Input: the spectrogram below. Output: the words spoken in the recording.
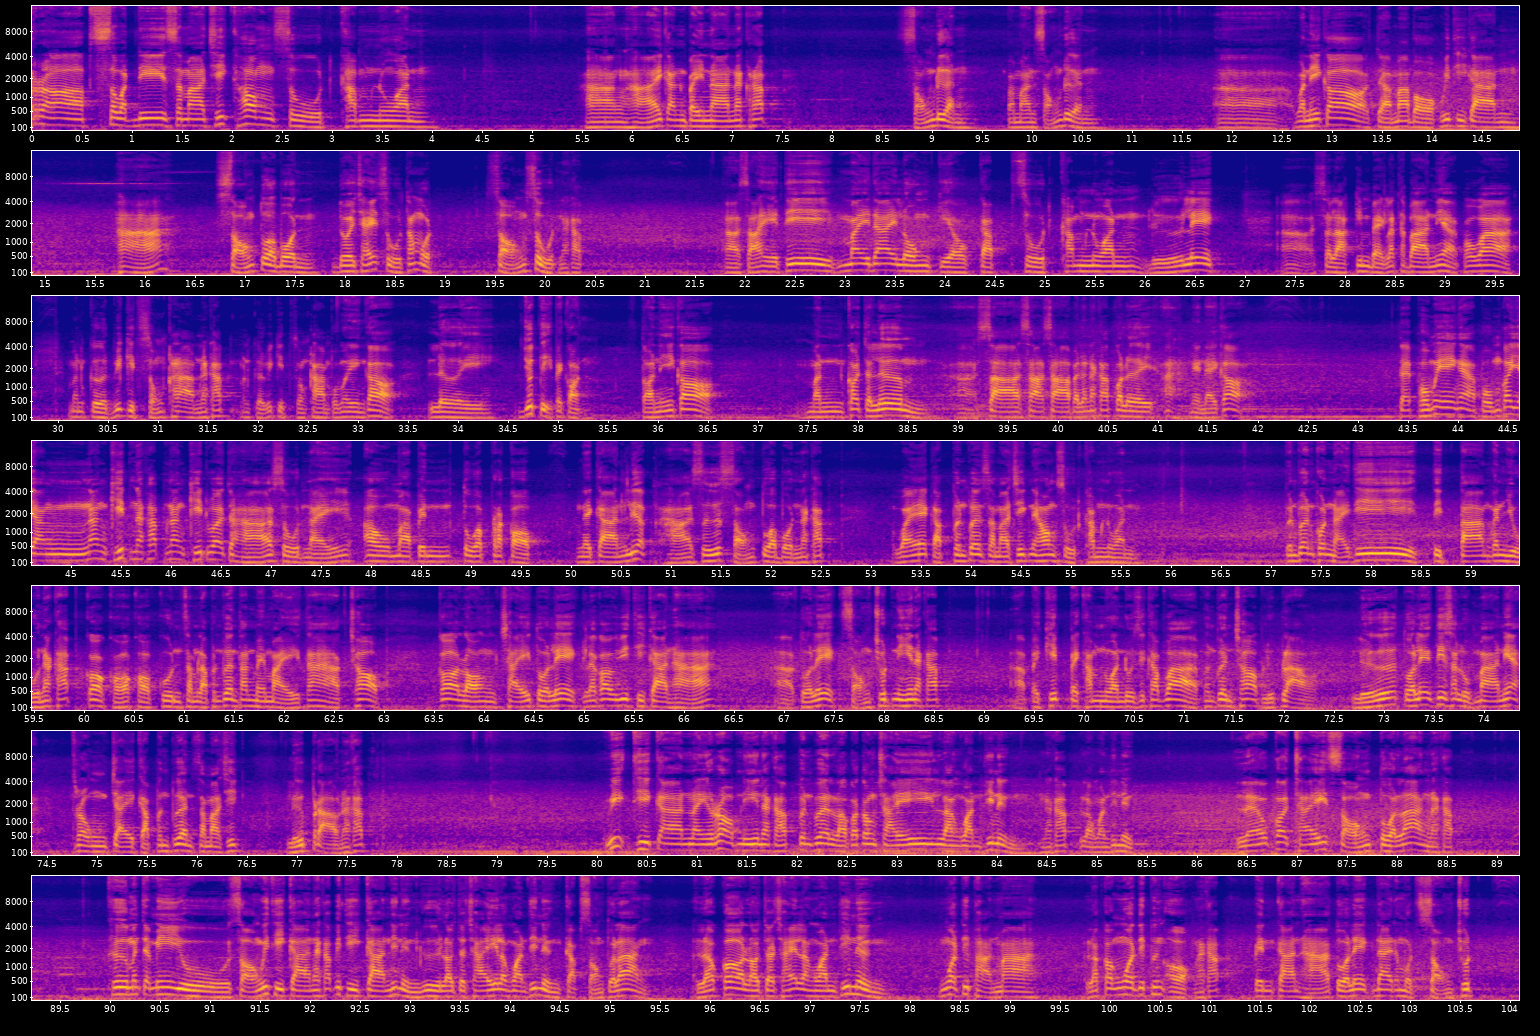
กราบสวัสดีสมาชิกห้องสูตรคำนวณ ห่างหายกันไปนานนะครับสองเดือนประมาณสองเดือนอวันนี้ก็จะมาบอกวิธีการหา 2 ตัวบนโดยใช้สูตรทั้งหมด 2 สูตรนะครับาสาเหตุที่ไม่ได้ลงเกี่ยวกับสูตรคำนวณหรือเลขสลากกินแบ่งรัฐบาลเนี่ยเพราะว่า มันเกิดวิกฤตสงครามนะครับ มันเกิดวิกฤตสงครามผมเองก็เลยยุติไปก่อน ตอนนี้ก็มันก็จะเริ่มซาซาซาไปแล้วนะครับ ก็เลยอะไหนๆก็ แต่ผมเองอะผมก็ยังนั่งคิดนะครับ นั่งคิดว่าจะหาสูตรไหนเอามาเป็นตัวประกอบในการเลือกหาซื้อ 2 ตัวบนนะครับ ไว้กับเพื่อนๆสมาชิกในห้องสูตรคำนวณ เพื่อนๆ คนไหนที่ติดตามกันอยู่นะครับ ก็ขอขอบคุณสำหรับเพื่อนๆ ท่านใหม่ ๆ ถ้าหากชอบ ก็ลองใช้ตัวเลขแล้วก็วิธีการหาตัวเลข 2 ชุดนี้นะครับ ไปคิดไปคำนวณดูสิครับว่าเพื่อนๆ ชอบหรือเปล่า หรือตัวเลขที่สรุปมาเนี่ยตรงใจกับเพื่อนๆ สมาชิกหรือเปล่านะครับ วิธีการในรอบนี้นะครับ เพื่อนๆ เราก็ต้องใช้รางวัลที่หนึ่งนะครับรางวัลที่หนึ่ง แล้วก็ใช้ 2 ตัวล่างนะครับ คือมันจะมีอยู่ 2 วิธีการนะครับ วิธีการที่ 1 คือเราจะใช้รางวัลที่ 1 กับ 2 ตัวล่าง แล้วก็เราจะใช้รางวัลที่ 1 งวดที่ผ่านมา แล้วก็งวดที่เพิ่งออกนะครับ เป็นการหาตัวเลขได้ทั้งหมด 2 ชุด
